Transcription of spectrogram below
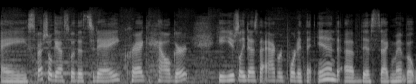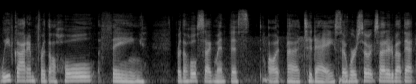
a special guest with us today, Craig Halgert. He usually does the ag report at the end of this segment, but we've got him for the whole thing, for the whole segment this uh, today. So we're so excited about that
